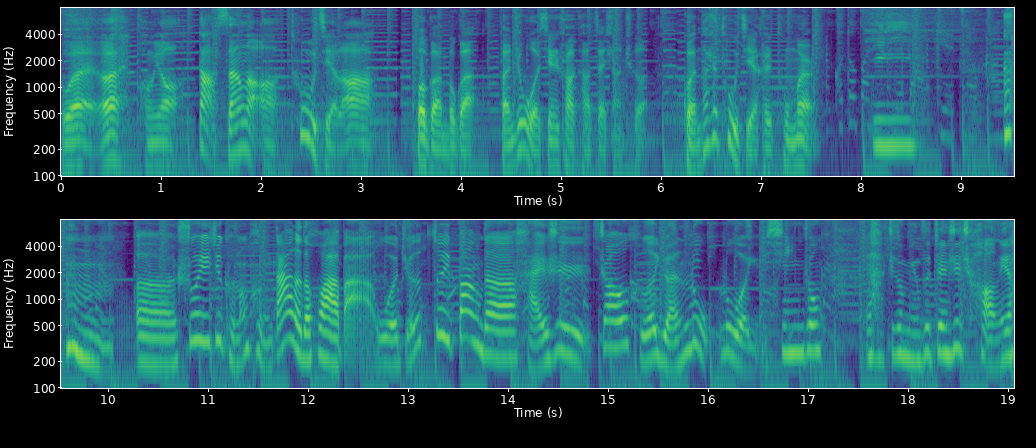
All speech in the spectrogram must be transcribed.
喂喂，朋友，大三了啊，兔姐了。不管不管，反正我先刷卡再上车，管他是兔姐还是兔妹儿。一。呃，说一句可能捧大了的话吧，我觉得最棒的还是《昭和元禄落雨心中》。哎呀，这个名字真是长呀！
